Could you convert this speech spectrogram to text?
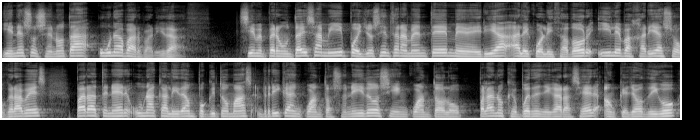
y en eso se nota una barbaridad. Si me preguntáis a mí, pues yo sinceramente me iría al ecualizador y le bajaría esos graves para tener una calidad un poquito más rica en cuanto a sonidos y en cuanto a los planos que pueden llegar a ser, aunque ya os digo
